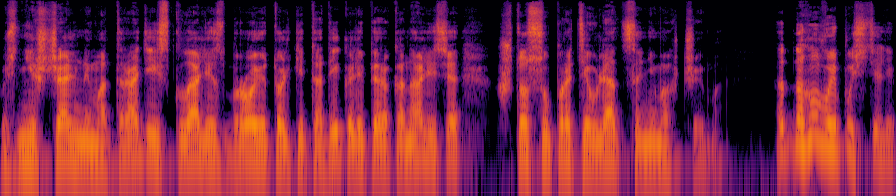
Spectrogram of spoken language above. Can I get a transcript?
у знішчальным атрадзе і склалі зброю толькі тады, калі пераканаліся, што супраціўляцца немагчыма. Аднаго выпусцілі.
